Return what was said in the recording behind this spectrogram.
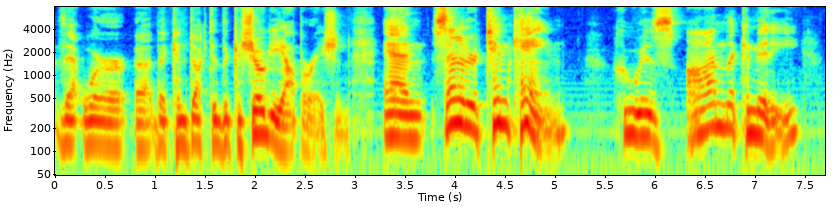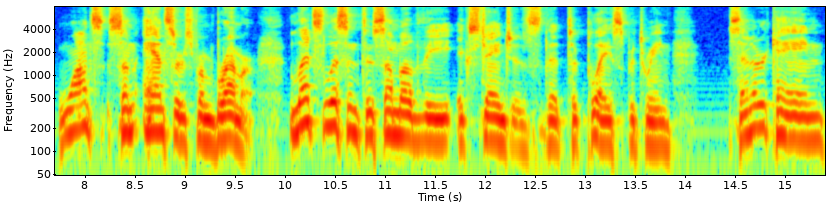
that were uh, that conducted the Khashoggi operation. And Senator Tim Kaine, who is on the committee, wants some answers from Bremer. Let's listen to some of the exchanges that took place between Senator Kaine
